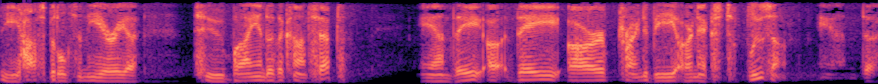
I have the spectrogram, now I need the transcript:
the hospitals in the area to buy into the concept, and they uh, they are trying to be our next blue zone. And uh,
